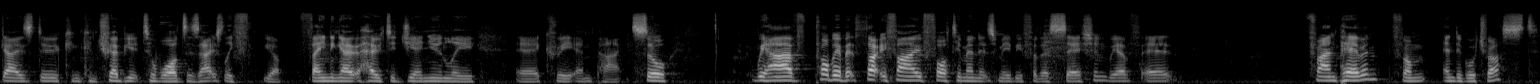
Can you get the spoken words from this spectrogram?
guys do can contribute towards is actually you know, finding out how to genuinely uh, create impact. So we have probably about 35, 40 minutes maybe for this session. We have uh, Fran Perrin from Indigo Trust.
